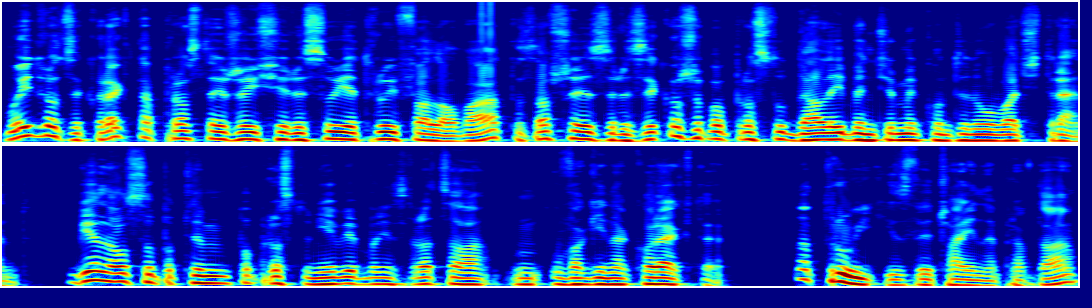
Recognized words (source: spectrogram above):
Moi drodzy, korekta prosta, jeżeli się rysuje trójfalowa, to zawsze jest ryzyko, że po prostu dalej będziemy kontynuować trend. Wiele osób o tym po prostu nie wie, bo nie zwraca mm, uwagi na korekty. Na trójki zwyczajne, prawda?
